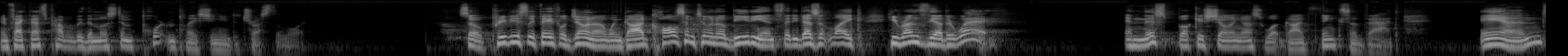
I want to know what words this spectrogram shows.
In fact, that's probably the most important place you need to trust the Lord. So, previously faithful Jonah, when God calls him to an obedience that he doesn't like, he runs the other way. And this book is showing us what God thinks of that. And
